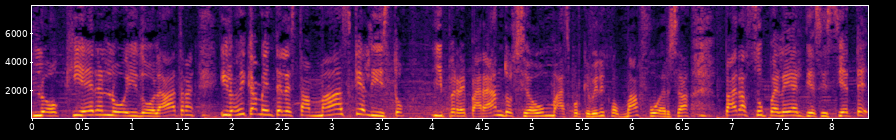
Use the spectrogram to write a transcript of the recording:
lo quieren, lo idolatran. Y lógicamente él está más que listo y preparándose aún más, porque viene con más fuerza para su pelea el 17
